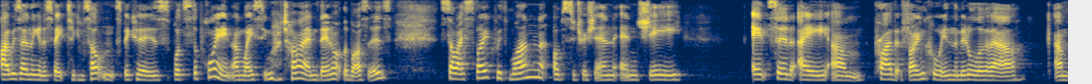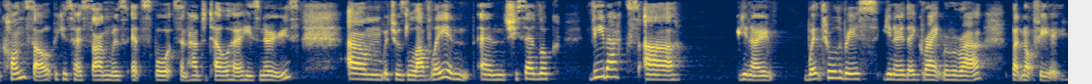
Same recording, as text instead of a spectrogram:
I was only going to speak to consultants because what's the point? I'm wasting my time. They're not the bosses. So I spoke with one obstetrician and she answered a um, private phone call in the middle of our um, consult because her son was at sports and had to tell her his news, um, which was lovely. And, and she said, look, VBACs are, you know, went through all the risks, you know, they're great, rah, rah, rah, but not for you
